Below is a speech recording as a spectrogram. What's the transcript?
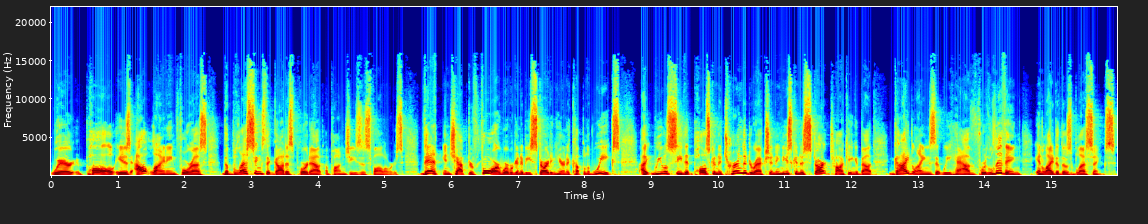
where Paul is outlining for us the blessings that God has poured out upon Jesus' followers. Then in chapter four, where we're going to be starting here in a couple of weeks, uh, we will see that Paul's going to turn the direction and he's going to start talking about guidelines that we have for living in light of those blessings.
